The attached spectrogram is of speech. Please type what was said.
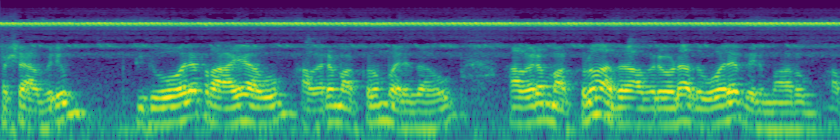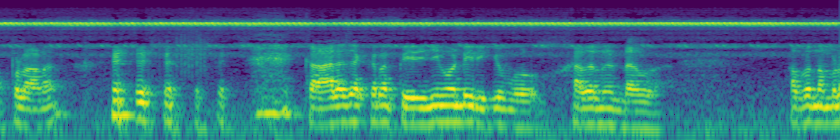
പക്ഷെ അവരും ഇതുപോലെ പ്രായമാവും അവരെ മക്കളും വലുതാവും അവരെ മക്കളും അത് അവരോട് അതുപോലെ പെരുമാറും. അപ്പോഴാണ് കാലചക്രം തിരിഞ്ഞുകൊണ്ടിരിക്കുമ്പോൾ അതാണ് ഉണ്ടാവുക. അപ്പം നമ്മൾ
